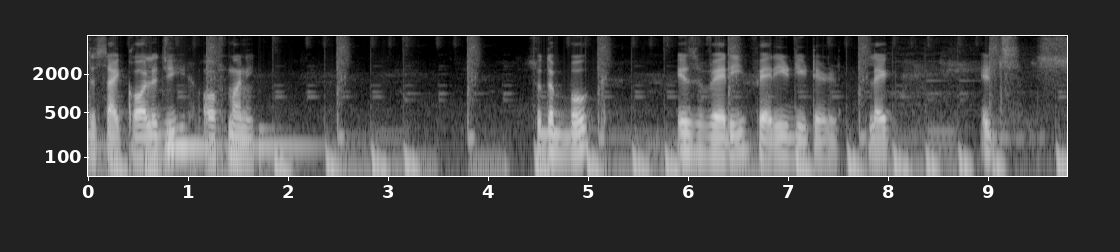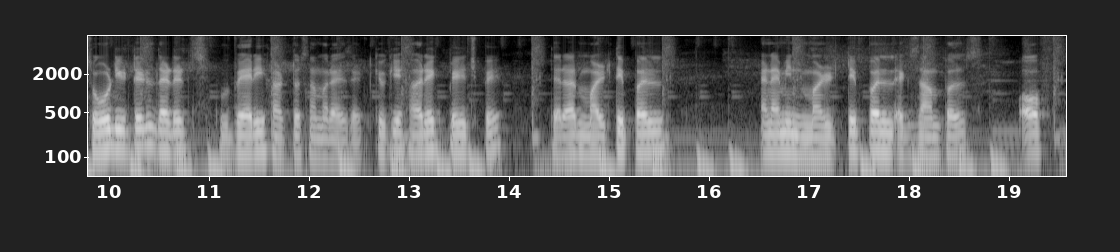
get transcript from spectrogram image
the psychology of money so the book is very very detailed like it's so detailed that it's very hard to summarise it क्योंकि हर एक पेज पे there are multiple and I mean multiple examples of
